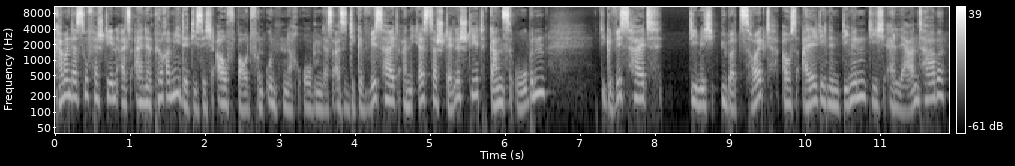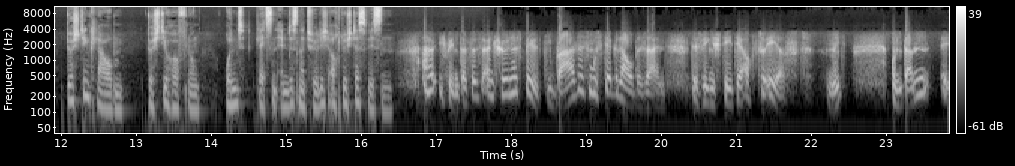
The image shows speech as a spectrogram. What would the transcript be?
Kann man das so verstehen als eine Pyramide, die sich aufbaut von unten nach oben, dass also die Gewissheit an erster Stelle steht, ganz oben, die Gewissheit, die mich überzeugt aus all den Dingen, die ich erlernt habe, durch den Glauben, durch die Hoffnung und letzten Endes natürlich auch durch das Wissen. Ah, ich finde, das ist ein schönes Bild. Die Basis muss der Glaube sein. Deswegen steht er auch zuerst. Nicht? Und dann äh,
